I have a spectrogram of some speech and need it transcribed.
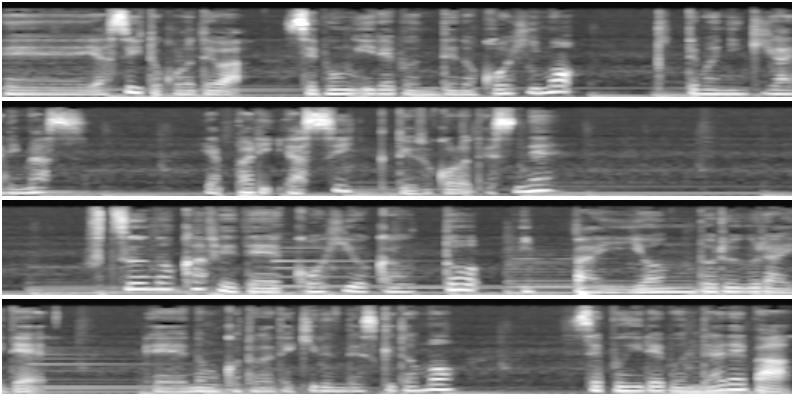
えー、安いところではセブンイレブンでのコーヒーもとっても人気があります。やっぱり安いっていうところですね。普通のカフェでコーヒーを買うと1杯4ドルぐらいで、えー、飲むことができるんですけどもセブンイレブンであれば、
